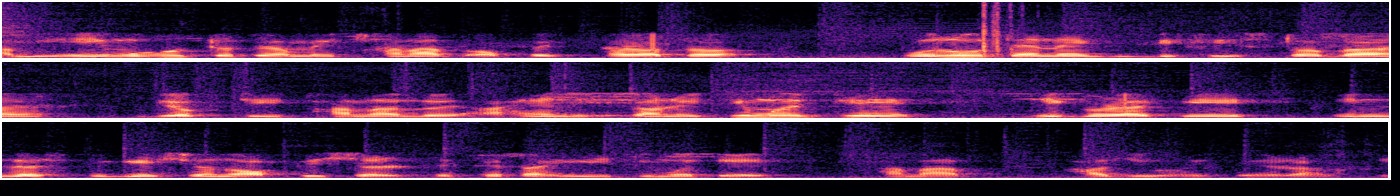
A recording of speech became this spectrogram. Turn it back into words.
আমি এই মুহূৰ্ততে আমি থানাত অপেক্ষাৰত কোনো তেনে বিশিষ্ট বা ব্যক্তি থানালৈ আহে নেকি কাৰণ ইতিমধ্যে যিগৰাকী ইনভেষ্টিগেশ্যন অফিচাৰ তেখেত আহি ইতিমধ্যে থানাত সাজু হৈছে ৰাজদ্বীপ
